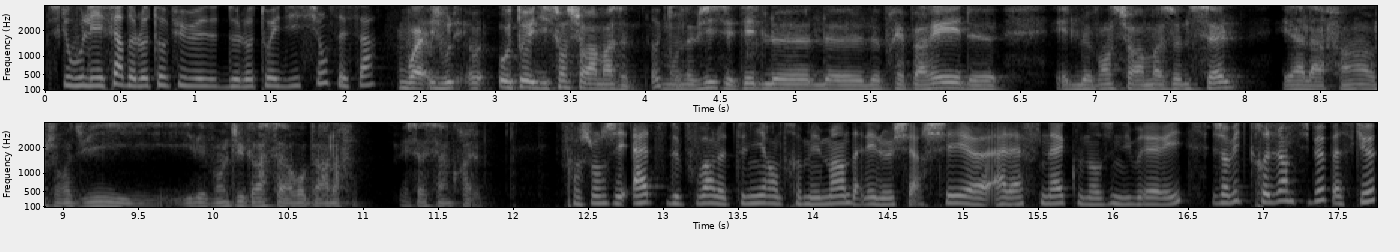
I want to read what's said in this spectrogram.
Parce que vous vouliez faire de l'auto de l'auto édition, c'est ça? Ouais, je voulais auto édition sur Amazon. Mon objectif c'était de le, le, préparer et de, et de le vendre sur Amazon seul. Et à la fin, aujourd'hui, il est vendu grâce à Robert Laffont. Et ça, c'est incroyable. Franchement, j'ai hâte de pouvoir le tenir entre mes mains, d'aller le chercher euh, à la FNAC ou dans une librairie. J'ai envie de creuser un petit peu parce que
